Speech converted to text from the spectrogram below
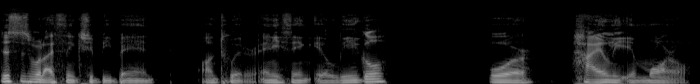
this is what I think should be banned on Twitter. Anything illegal or highly immoral.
